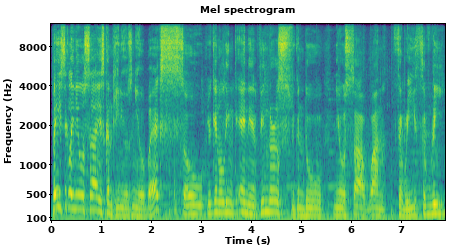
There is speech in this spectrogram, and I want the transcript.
Basically Neosa is continuous Neobacks, so you can link any fingers, you can do Neosa 1, 3, 3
